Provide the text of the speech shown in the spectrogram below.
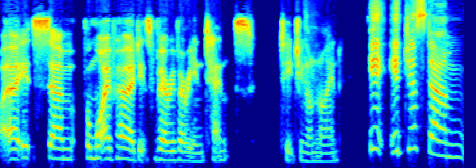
uh, it's um, from what I've heard, it's very very intense teaching online. it it just um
